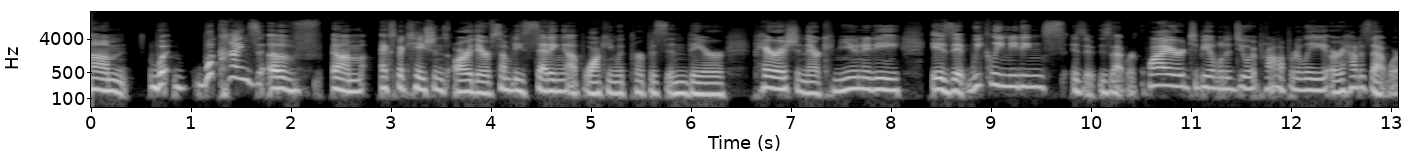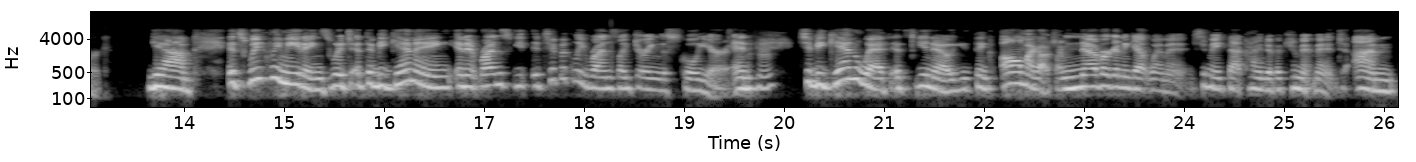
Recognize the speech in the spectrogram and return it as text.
um, what what kinds of um, expectations are there if somebody's setting up walking with purpose in their parish in their community? Is it weekly meetings? Is it is that required to be able to do it properly? Or how does that work Yeah, it's weekly meetings, which at the beginning, and it runs, it typically runs like during the school year. And mm-hmm. to begin with, it's, you know, you think, oh my gosh, I'm never going to get women to make that kind of a commitment. Um,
